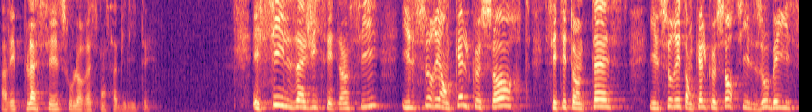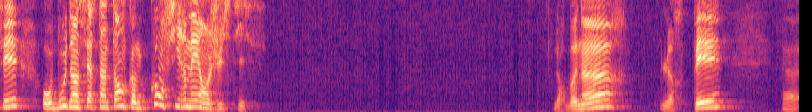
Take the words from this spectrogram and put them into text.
avait placée sous leur responsabilité. Et s'ils agissaient ainsi, ils seraient en quelque sorte, c'était un test, ils seraient en quelque sorte, s'ils obéissaient, au bout d'un certain temps, comme confirmés en justice. Leur bonheur, leur paix, euh,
